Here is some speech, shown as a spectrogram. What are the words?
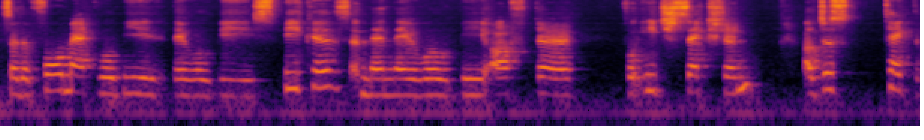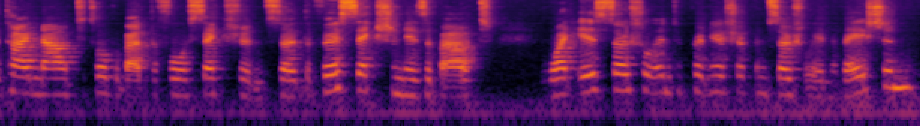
so the format will be there will be speakers and then there will be after for each section i'll just take the time now to talk about the four sections so the first section is about what is social entrepreneurship and social innovation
